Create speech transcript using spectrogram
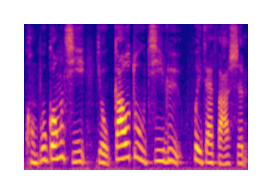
恐怖攻击有高度几率会再发生。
